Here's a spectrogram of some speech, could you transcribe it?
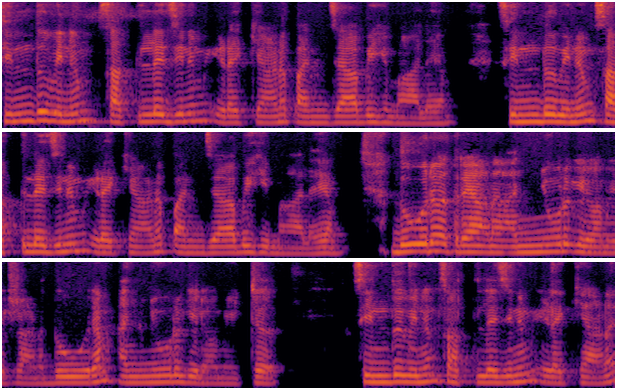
സിന്ധുവിനും സത്ലജിനും ഇടയ്ക്കാണ് പഞ്ചാബ് ഹിമാലയം. സിന്ധുവിനും സത്ലജിനും ഇടയ്ക്കാണ് പഞ്ചാബ് ഹിമാലയം. ദൂരം എത്രയാണ്? അഞ്ഞൂറ് കിലോമീറ്റർ ആണ്. ദൂരം അഞ്ഞൂറ് കിലോമീറ്റർ സിന്ധുവിനും സത്ലജിനും ഇടയ്ക്കാണ്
